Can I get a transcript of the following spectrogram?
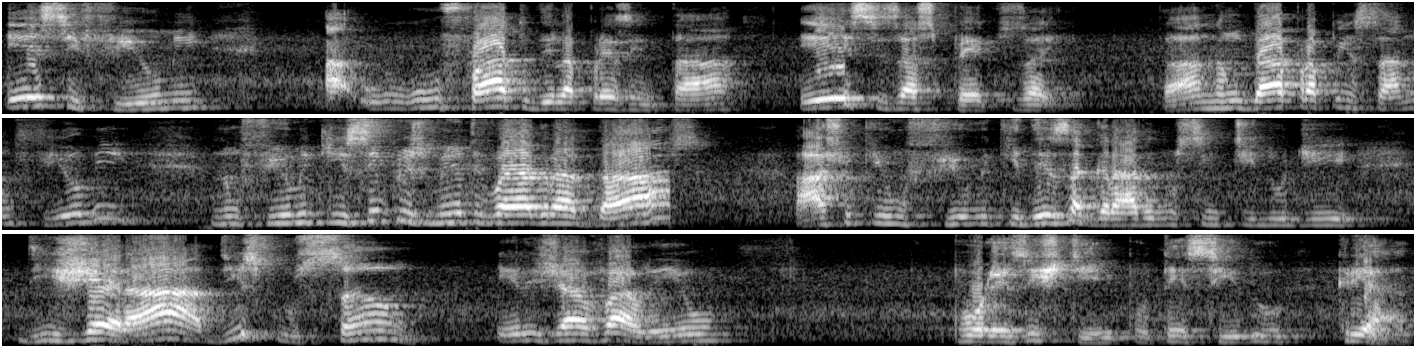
esse filme, o fato dele apresentar esses aspectos aí. Tá? Não dá para pensar num filme, num filme que simplesmente vai agradar. Acho que um filme que desagrada no sentido de, de gerar discussão, ele já valeu por existir, por ter sido criado.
